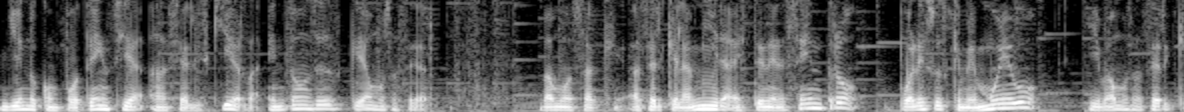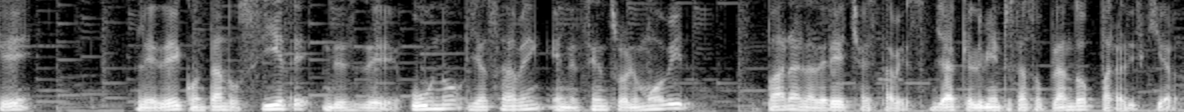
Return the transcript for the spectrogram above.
yendo con potencia hacia la izquierda. Entonces, ¿qué vamos a hacer? Vamos a hacer que la mira esté en el centro. Por eso es que me muevo. Y vamos a hacer que le dé contando 7 desde 1, ya saben, en el centro del móvil para la derecha esta vez, ya que el viento está soplando para la izquierda.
